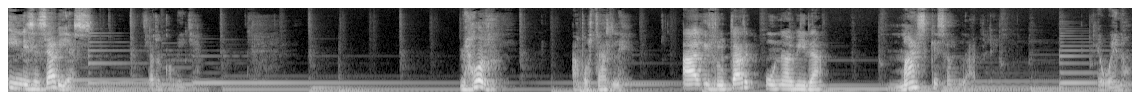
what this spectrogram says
innecesarias. Mejor apostarle a disfrutar una vida más que saludable. Qué bueno.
